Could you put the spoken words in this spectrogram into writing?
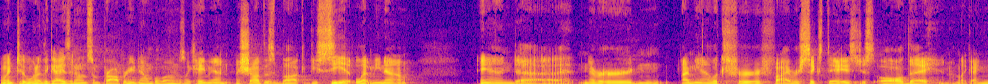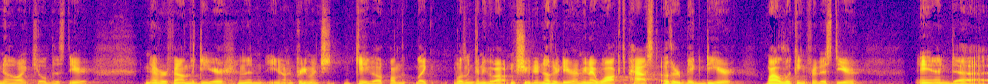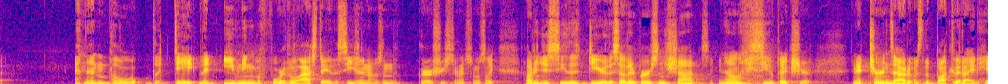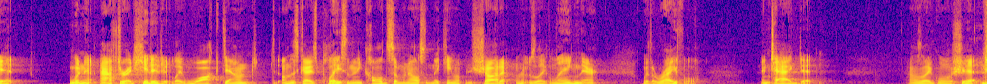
I went to one of the guys that owned some property down below, and I was like, "Hey, man, I shot this buck. If you see it, let me know." And uh, never heard. And I mean, I looked for five or six days, just all day, and I'm like, I know I killed this deer. Never found the deer, and then you know, I pretty much gave up on the, like wasn't going to go out and shoot another deer. I mean, I walked past other big deer while looking for this deer, and uh, and then the the day, the evening before the last day of the season, I was in the grocery store. And someone was like, "How did you see this deer this other person shot?" I was like, "No, let me see a picture." And it turns out it was the buck that I'd hit. When after I'd hit it, it like walked down on this guy's place, and then he called someone else, and they came up and shot it when it was like laying there with a rifle and tagged it. I was like, well, shit.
